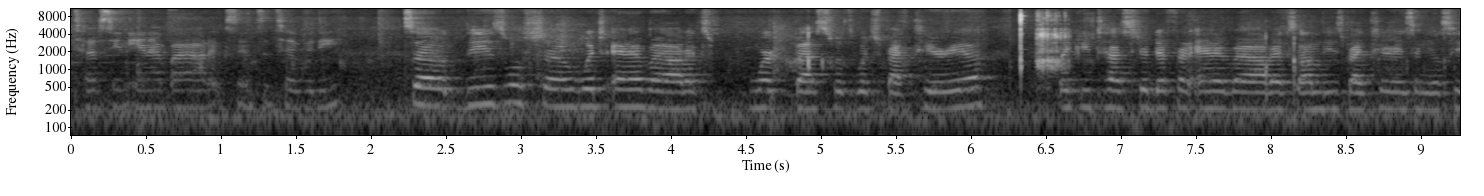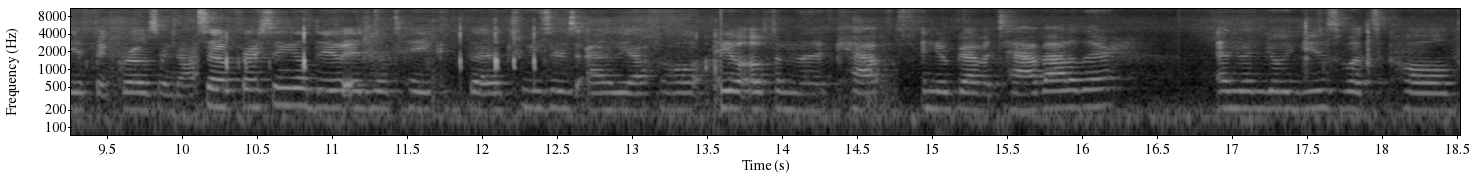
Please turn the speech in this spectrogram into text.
testing antibiotic sensitivity. So these will show which antibiotics work best with which bacteria. Like you test your different antibiotics on these bacteria and you'll see if it grows or not. So first thing you'll do is you'll take the tweezers out of the alcohol. You'll open the cap and you'll grab a tab out of there. And then you'll use what's called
